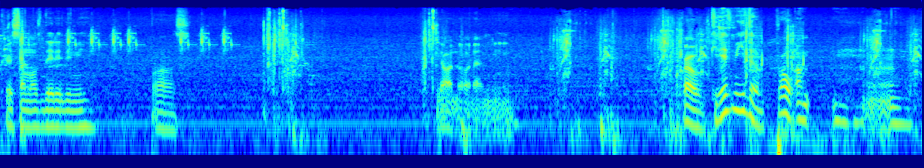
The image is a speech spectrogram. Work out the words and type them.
Chris almost did it to me. Pause. Y'all know what I mean. Bro, give me the bro. I'm. Mm-hmm.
